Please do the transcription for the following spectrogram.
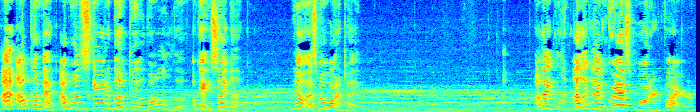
I, I'll come back. I want Scatterbug to evolve though. Okay, Psyduck. No, that's my water type. I like I like having grass, water, and fire.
